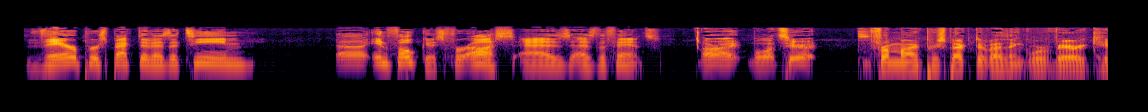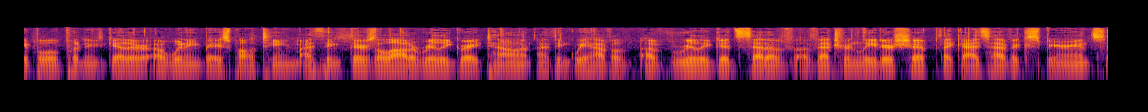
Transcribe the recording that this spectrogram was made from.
their perspective as a team uh, in focus for us as as the fans. All right, well, let's hear it. From my perspective, I think we're very capable of putting together a winning baseball team. I think there's a lot of really great talent. I think we have a, a really good set of, of veteran leadership that guys have experience.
